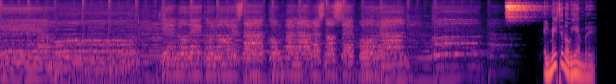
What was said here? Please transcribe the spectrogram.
El amor lleno de color está, con palabras no se podrán contar. El mes de noviembre,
